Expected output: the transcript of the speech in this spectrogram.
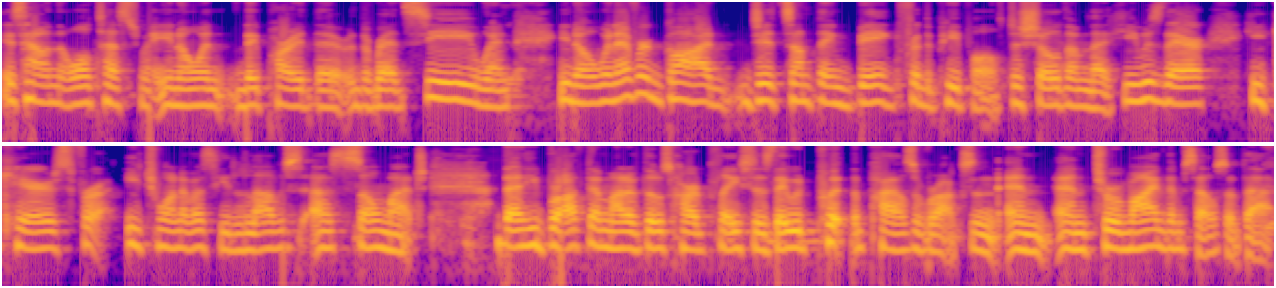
is how in the Old Testament, you know, when they parted the the Red Sea, when you know, whenever God did something big for the people to show them that He was there, He cares for each one of us, He loves us so much, that He brought them out of those hard places. They would put the piles of rocks and and and to remind themselves of that.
